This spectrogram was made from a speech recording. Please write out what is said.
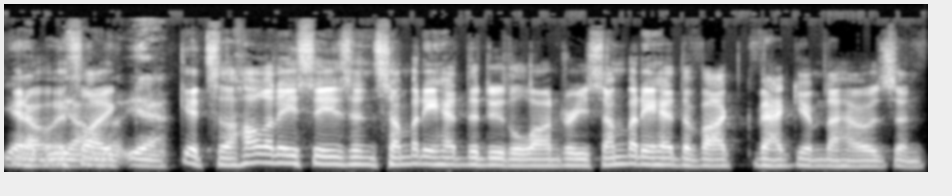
Yeah, you know, it's like know- yeah. it's the holiday season. Somebody had to do the laundry. Somebody had to vac- vacuum the house, and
